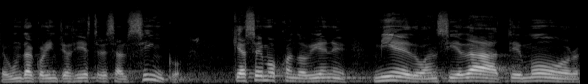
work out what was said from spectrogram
2 Corintios 10, 3 al 5. ¿Qué hacemos cuando viene miedo, ansiedad, temor,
